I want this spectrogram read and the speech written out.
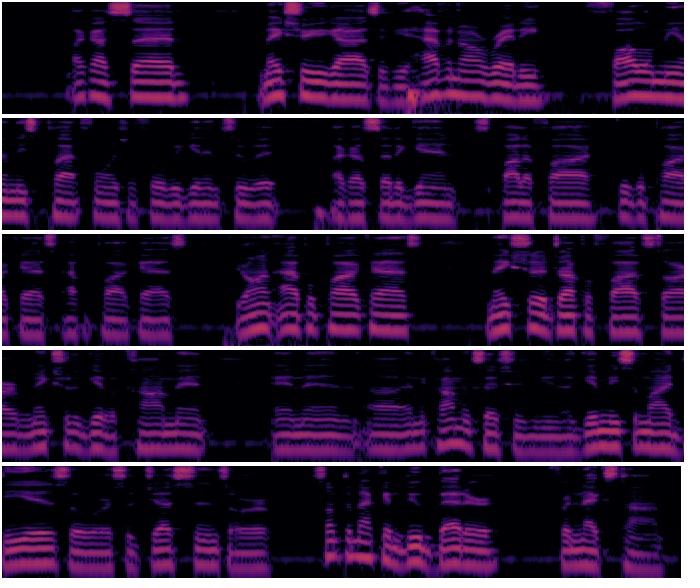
like I said, make sure you guys, if you haven't already, follow me on these platforms before we get into it. Like I said again, Spotify, Google Podcasts, Apple Podcasts. If you're on Apple Podcasts, make sure to drop a five star. Make sure to give a comment and then uh, in the comment section you know give me some ideas or suggestions or something i can do better for next time.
